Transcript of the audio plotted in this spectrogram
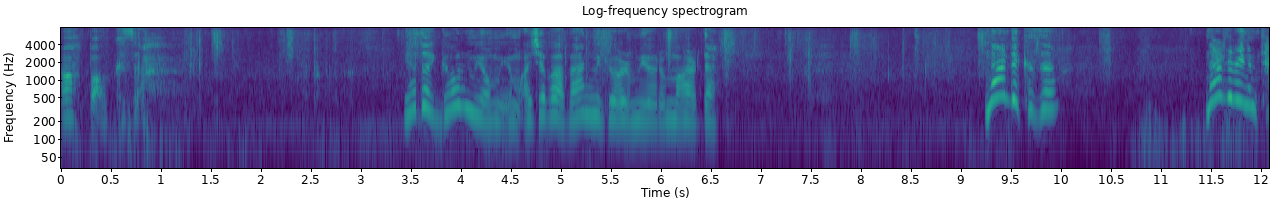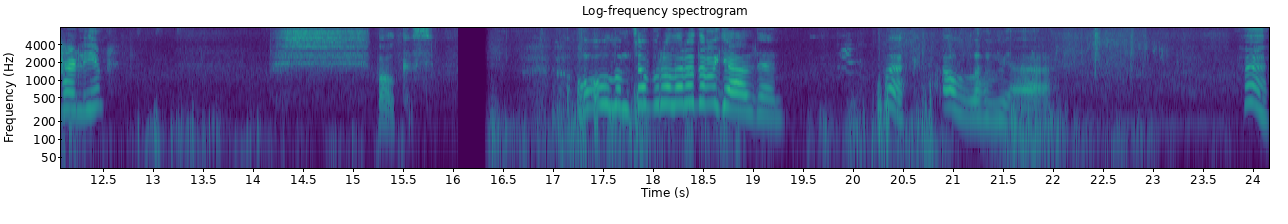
Ah bal kıza. Ya da görmüyor muyum acaba ben mi görmüyorum Arda? Nerede kızım? Nerede benim terliğim? Bal kız. Oğlum ta buralara da mı geldin? Bak Allah'ım ya. Ha.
